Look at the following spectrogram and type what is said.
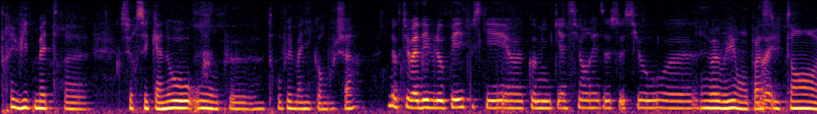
très vite mettre euh, sur ces canaux où on peut trouver Mani Kombucha. Donc tu vas développer tout ce qui est euh, communication, réseaux sociaux. Oui, oui, on passe du temps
